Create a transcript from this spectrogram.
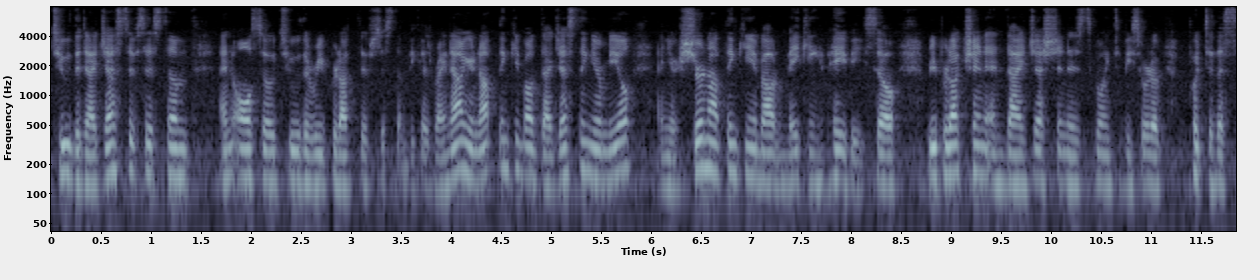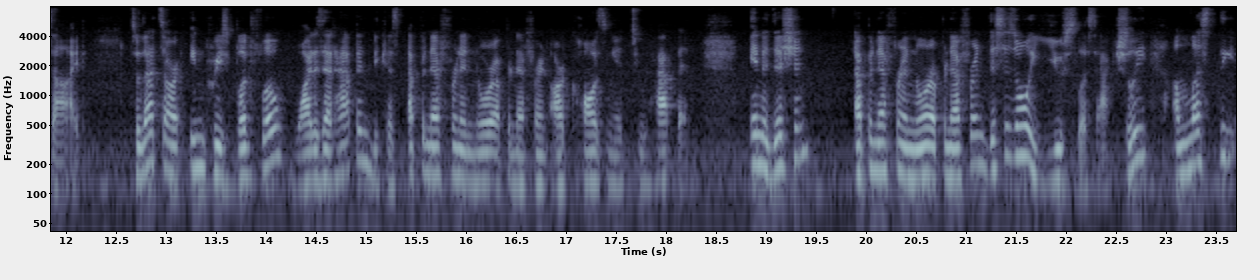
to the digestive system and also to the reproductive system. Because right now you're not thinking about digesting your meal, and you're sure not thinking about making a baby. So reproduction and digestion is going to be sort of put to the side. So that's our increased blood flow. Why does that happen? Because epinephrine and norepinephrine are causing it to happen. In addition, epinephrine and norepinephrine, this is all useless actually, unless the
